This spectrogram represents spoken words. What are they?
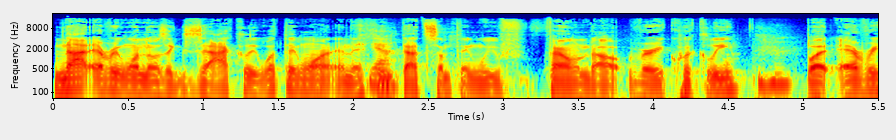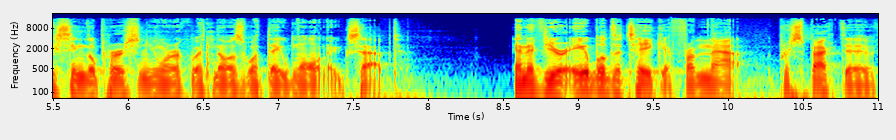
not everyone knows exactly what they want. And I think Yeah. Mm-hmm. that's something we've found out very quickly. But every single person you work with knows what they won't accept. And if you're able to take it from that perspective,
